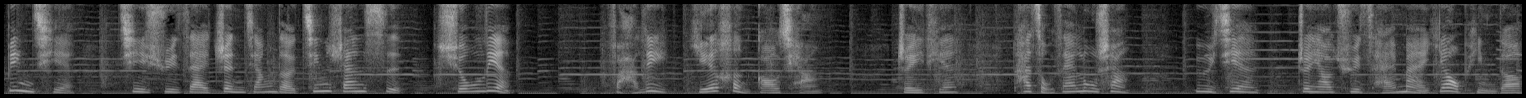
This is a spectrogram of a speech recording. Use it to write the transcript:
并且继续在镇江的金山寺修炼，法力也很高强。这一天，他走在路上，遇见正要去采买药品的。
